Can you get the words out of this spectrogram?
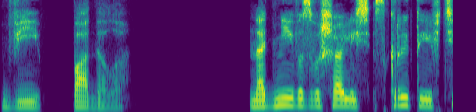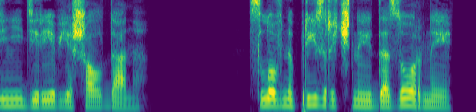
Ви падала. Над ней возвышались скрытые в тени деревья шалдана. Словно призрачные дозорные,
